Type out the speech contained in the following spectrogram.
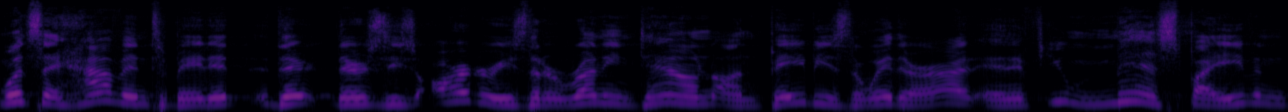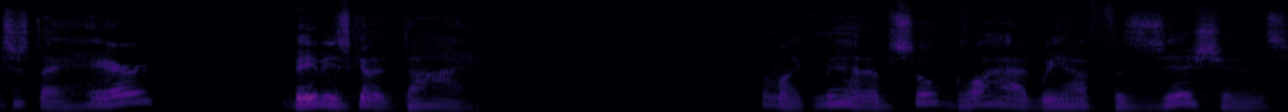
once they have intubated, there, there's these arteries that are running down on babies the way they're at, and if you miss by even just a hair, baby's going to die. I'm like, man, I'm so glad we have physicians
